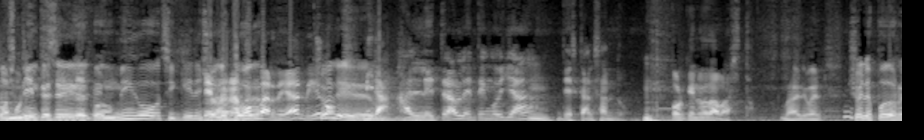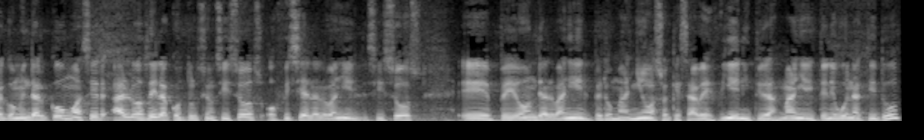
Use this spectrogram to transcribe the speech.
comuníquese conmigo si quieren. Te yo les van a bombardear, Diego. Mira, al letrado le tengo ya Mm. descansando, porque no da basto. Vale, vale. Yo les puedo recomendar cómo hacer a los de la construcción. Si sos oficial albañil, si sos eh, peón de albañil, pero mañoso, que sabes bien y te das maña y tenés buena actitud,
